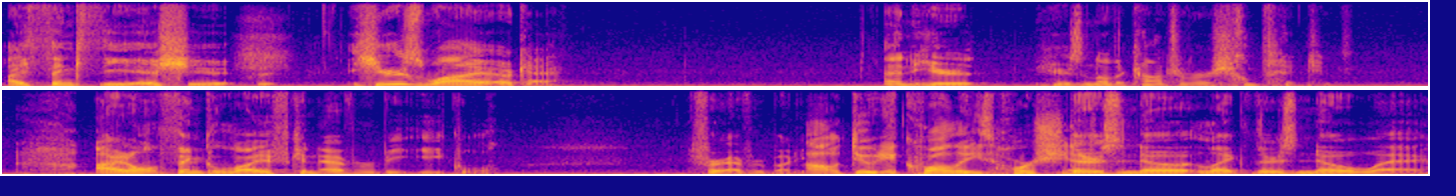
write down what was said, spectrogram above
I think the issue here's why okay. And here here's another controversial opinion. I don't think life can ever be equal for everybody. Oh, dude, equality's horseshit. There's no like there's no way.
